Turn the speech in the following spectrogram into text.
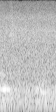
thousand dollars.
